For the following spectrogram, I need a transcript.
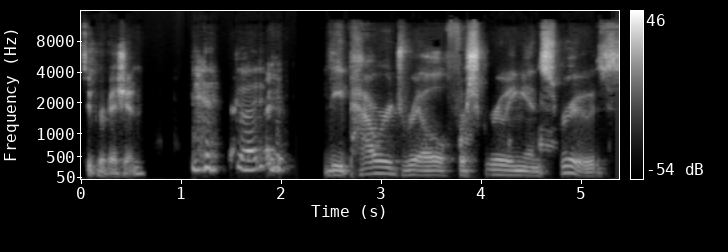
supervision. Good. The power drill for screwing in screws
